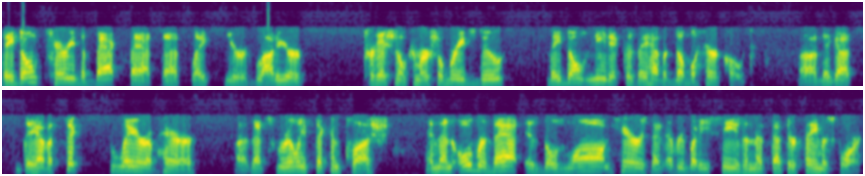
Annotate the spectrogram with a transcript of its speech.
they don't carry the back fat that like your a lot of your traditional commercial breeds do. They don't need it because they have a double hair coat. Uh, they got they have a thick layer of hair uh, that's really thick and plush, and then over that is those long hairs that everybody sees and that, that they're famous for.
